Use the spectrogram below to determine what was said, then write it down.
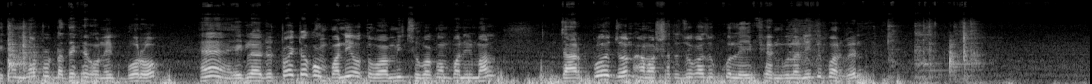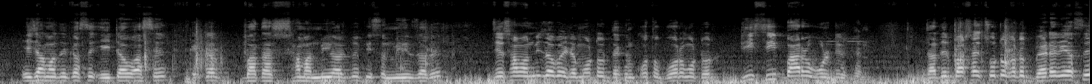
এটা মোটরটা দেখে অনেক বড়। হ্যাঁ এগুলা টয়টা কোম্পানি অথবা মিৎসুবা কোম্পানির মাল। যার প্রয়োজন, আমার সাথে যোগাযোগ করলে এই ফ্যানগুলো নিতে পারবেন। এই যে আমাদের কাছে এইটাও আছে। এটার বাতাস সামান মিহি আসবে, পিছন মিহি যাবে। যে সামান মিহি যাবে, এটা মোটর, দেখেন কত বড় মোটর। ডিসি বারো ভোল্টের ফ্যান যাদের বাসায় ছোটোখাটো ব্যাটারি আছে,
